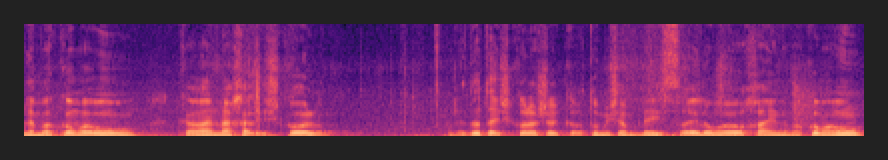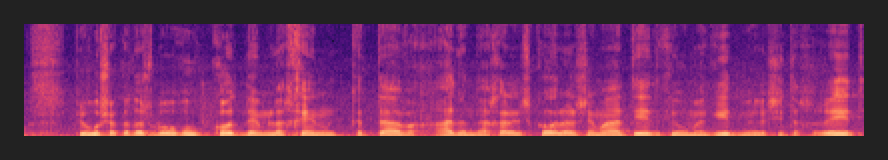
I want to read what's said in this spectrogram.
למקום ההוא קרא נחל אשכול ולדות האשכול אשר כרתו משם בני ישראל, אומר אור חיים למקום ההוא, פירוש הקדוש ברוך הוא, קודם לכן כתב עד הנחל אשכול על שם העתיד, כי הוא מגיד מראשית אחרית,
